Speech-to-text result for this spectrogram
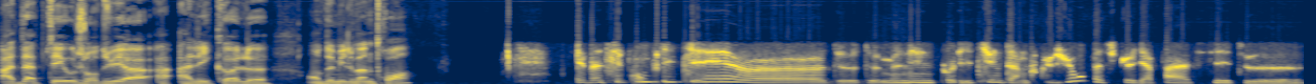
adaptées aujourd'hui à, l'école en 2023 eh ben, c'est compliqué euh, de, mener une politique d'inclusion parce qu'il n'y a pas assez de,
